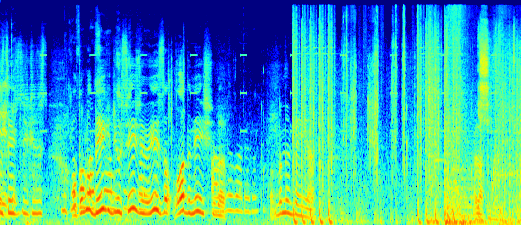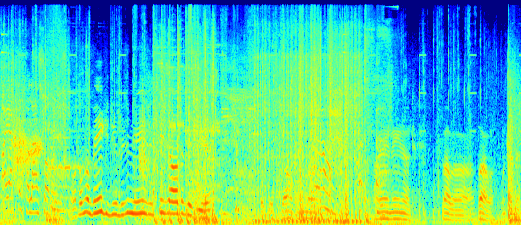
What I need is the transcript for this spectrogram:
yerleştirildi. seyirci? Mikrofon Adamla neye gidiyor seyirci? Reis adı ne işi var? Anlamıyorum ben ya. Helal. Ayakta kalan son oyun. Adamla B'ye gidiyor bizim niye seyirci A'da geziyor. Estağfurullah. Aynen öyle. Bravo, bravo. Mükemmel maç.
